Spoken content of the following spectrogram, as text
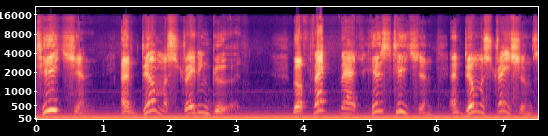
teaching and demonstrating good. The fact that his teaching and demonstrations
